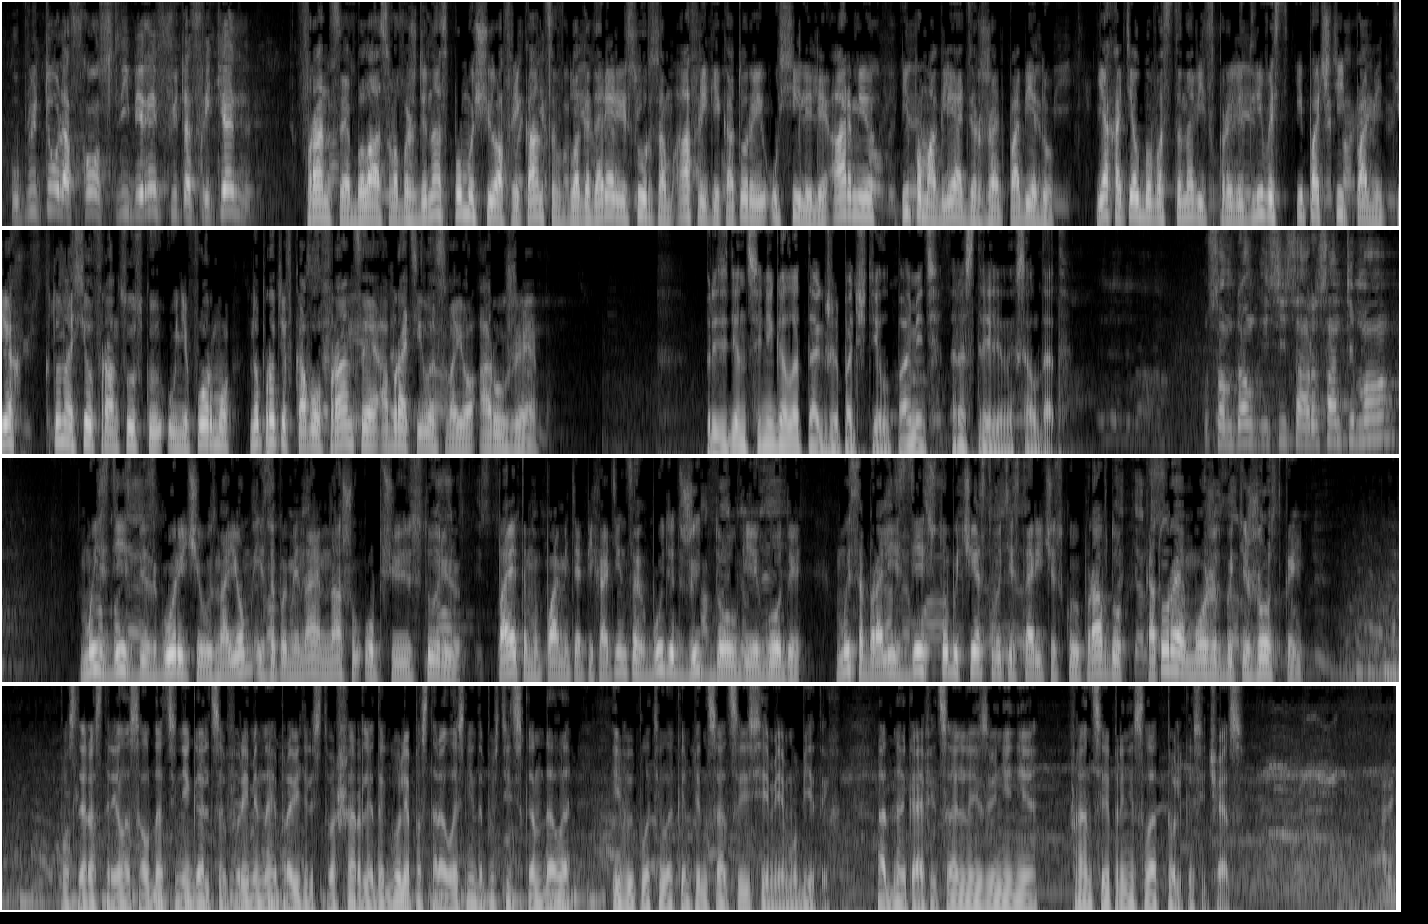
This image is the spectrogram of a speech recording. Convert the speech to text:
ou plutôt la France libérée fut africaine, Франция была освобождена с помощью африканцев благодаря ресурсам Африки, которые усилили армию и помогли одержать победу. Я хотел бы восстановить справедливость и почтить память тех, кто носил французскую униформу, но против кого Франция обратила свое оружие. Президент Сенегала также почтил память расстрелянных солдат. Мы здесь без горечи узнаем и запоминаем нашу общую историю. Поэтому память о пехотинцах будет жить долгие годы. Мы собрались здесь, чтобы чествовать историческую правду, которая может быть и жесткой. После расстрела солдат-сенегальцев Временное правительство Шарля де Голля постаралось не допустить скандала и выплатило компенсации семьям убитых. Однако официальные извинения Франция принесла только сейчас. Allez,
